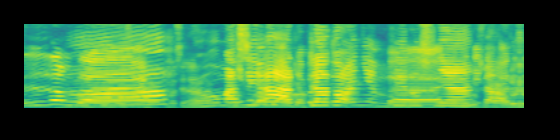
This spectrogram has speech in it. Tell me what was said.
Belum, Mbak. Oh, masih, masih ada ada kok Mbak. virusnya. Jadi kita harus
